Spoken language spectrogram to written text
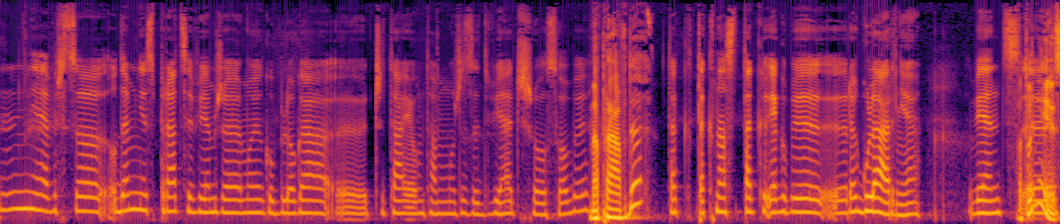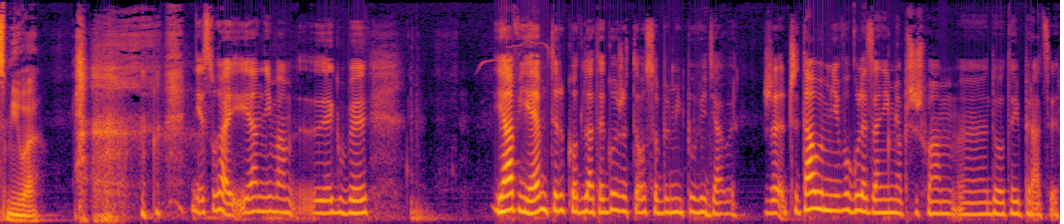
Nie, wiesz co, ode mnie z pracy wiem, że mojego bloga y, czytają tam może ze dwie, trzy osoby. Naprawdę? Tak, tak, nas, tak jakby regularnie. Więc. A to nie y, jest miłe. Nie, słuchaj, ja nie mam y, jakby. Ja wiem tylko dlatego, że te osoby mi powiedziały. Że czytały mnie w ogóle zanim ja przyszłam y, do tej pracy.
